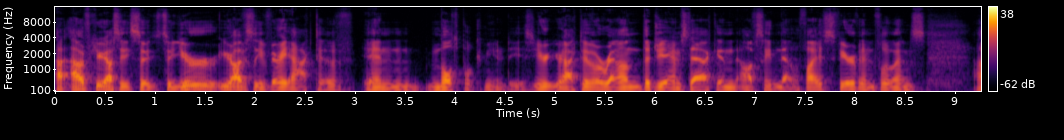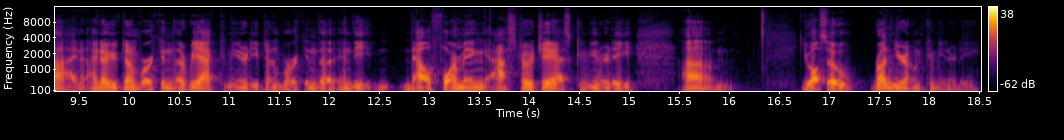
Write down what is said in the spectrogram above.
Out of curiosity, so so you're you're obviously very active in multiple communities. You're you're active around the Jamstack and obviously Netlify's sphere of influence. Uh, I, I, know you've done work in the React community. You've done work in the in the now forming Astro.js community. Um, you also run your own community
